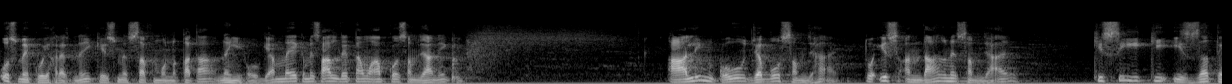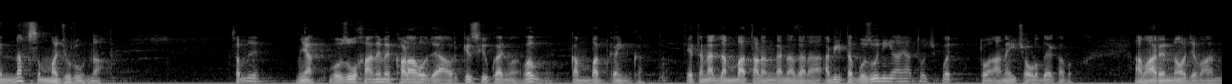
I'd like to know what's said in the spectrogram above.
اس میں کوئی حرج نہیں کہ اس میں صف منقطع نہیں ہو گیا۔ میں ایک مثال دیتا ہوں آپ کو سمجھانے کی۔ عالم کو جب وہ سمجھائے، تو اس انداز میں سمجھائے، کسی کی عزت نفس مجرو نہ ہو۔ سمجھے؟ وضو خانے میں کھڑا ہو جائے اور کسی کو کمبت کہیں کا۔ اتنا لمبا تڑنگا نظر آیا ابھی تک وضو نہیں آیا تو تو آنا ہی چھوڑ دے گا وہ۔ ہمارے نوجوان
